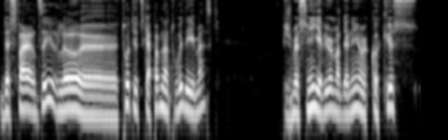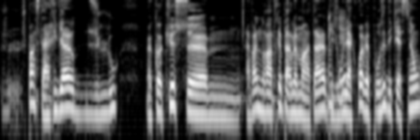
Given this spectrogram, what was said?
de se faire dire, là, euh, toi, es-tu capable d'en trouver des masques? Puis je me souviens, il y avait eu un moment donné un caucus, je, pense que c'était à Rivière-du-Loup, un caucus euh, avant une rentrée parlementaire, puis Louis Lacroix avait posé des questions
